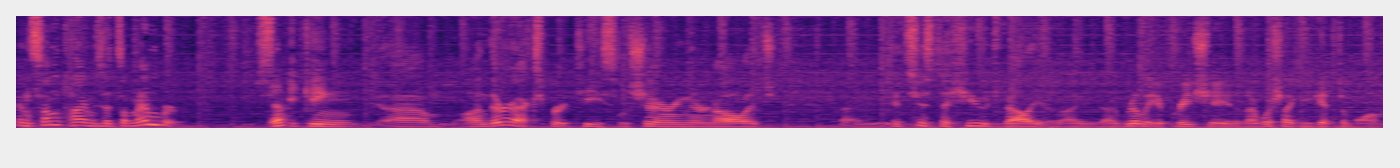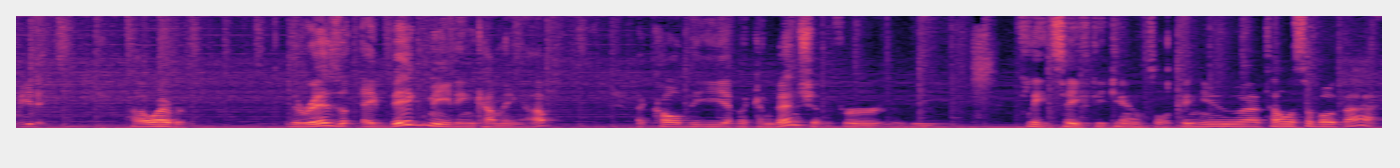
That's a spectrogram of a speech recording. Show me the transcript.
and sometimes it's a member speaking um, on their expertise and sharing their knowledge. Uh, it's just a huge value. I, I really appreciate it. I wish I could get to more meetings. However, there is a big meeting coming up called the, uh, the convention for the Fleet Safety Council. Can you uh, tell us about that?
